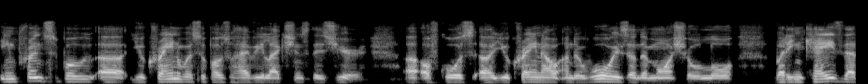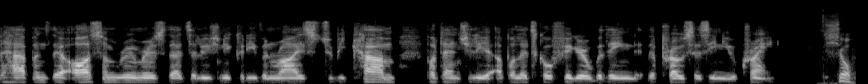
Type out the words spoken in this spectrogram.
in principle uh, Ukraine was supposed to have elections this year. Uh, of course, Ukraine now under war is under martial law, but in case that happens, there are some rumors that Zaluzhnyi could even rise to become potentially a political figure within the process in Ukraine. Sure.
